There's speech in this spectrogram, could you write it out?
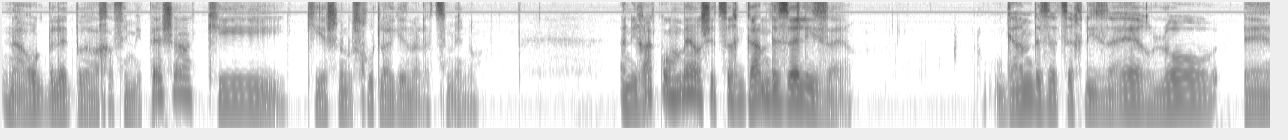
נהרוג בלית ברירה חפים מפשע, כי, כי יש לנו זכות להגן על עצמנו. אני רק אומר שצריך גם בזה להיזהר. גם בזה צריך להיזהר, לא... אה,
